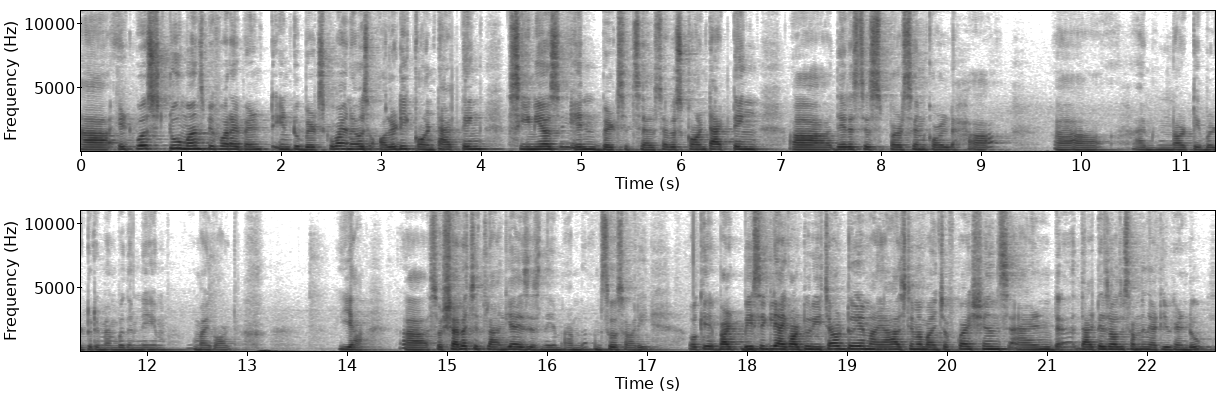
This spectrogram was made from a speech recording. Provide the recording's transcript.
uh, it was two months before i went into BITS Goa and i was already contacting seniors in bits itself. So i was contacting uh, there is this person called uh, uh, i'm not able to remember the name. Oh my god. Yeah uh, so Sharat Chitlangia is his name. I'm, I'm so sorry. Okay, but basically I got to reach out to him. I asked him a bunch of questions, and that is also something that you can do.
